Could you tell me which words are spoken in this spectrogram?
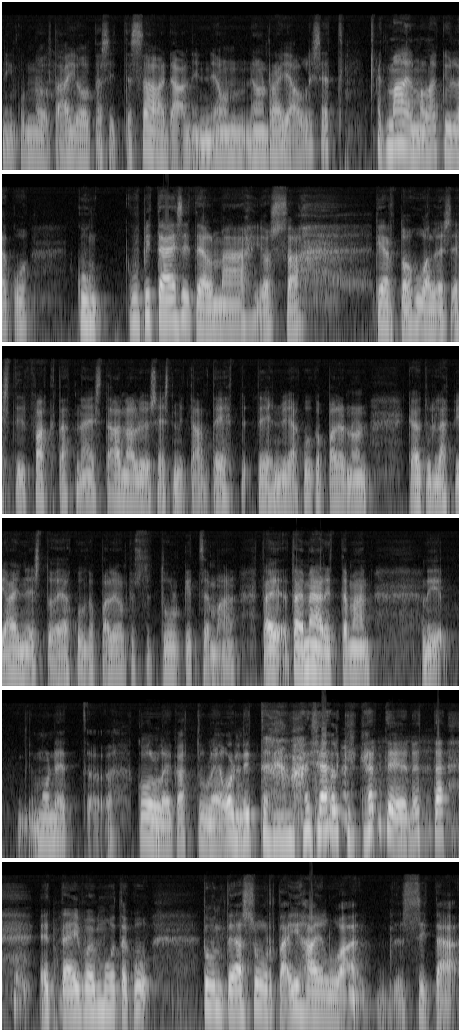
niin kuin noilta ajoilta sitten saadaan, niin ne on, ne on rajalliset. Et maailmalla kyllä, kun, kun, kun pitää esitelmää, jossa kertoo huolellisesti faktat näistä analyyseistä, mitä on tehty, tehnyt ja kuinka paljon on käyty läpi aineistoa ja kuinka paljon on pystytty tulkitsemaan tai, tai määrittämään, niin monet kollegat tulee onnittelemaan jälkikäteen, että, että ei voi muuta kuin tuntea suurta ihailua sitä,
